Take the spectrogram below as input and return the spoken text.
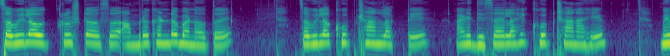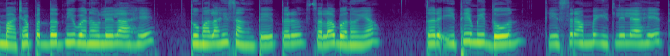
चवीला उत्कृष्ट असं आम्रखंड बनवतो आहे चवीला खूप छान लागते आणि दिसायलाही खूप छान आहे. मी माझ्या पद्धतीने बनवलेलं आहे. तुम्हालाही सांगते. तर चला बनवूया. तर इथे मी दोन केसर आंबे घेतलेले आहेत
